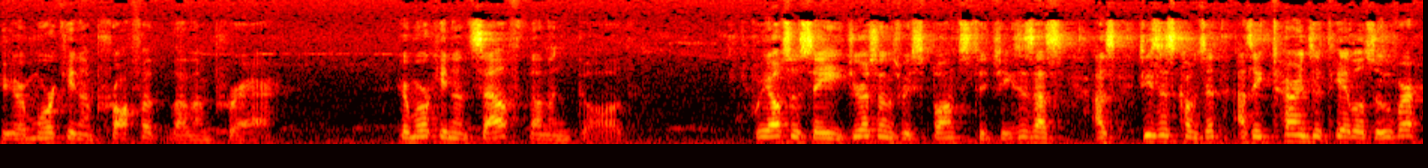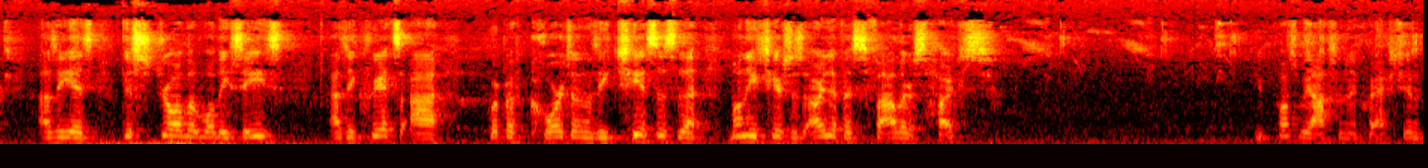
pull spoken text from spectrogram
who are more keen on profit than on prayer? Who are more keen on self than on God? we also see Jerusalem's response to Jesus as, as Jesus comes in, as he turns the tables over, as he is distraught at what he sees, as he creates a whip of cords, and as he chases the money chasers out of his father's house. You're possibly asking the question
